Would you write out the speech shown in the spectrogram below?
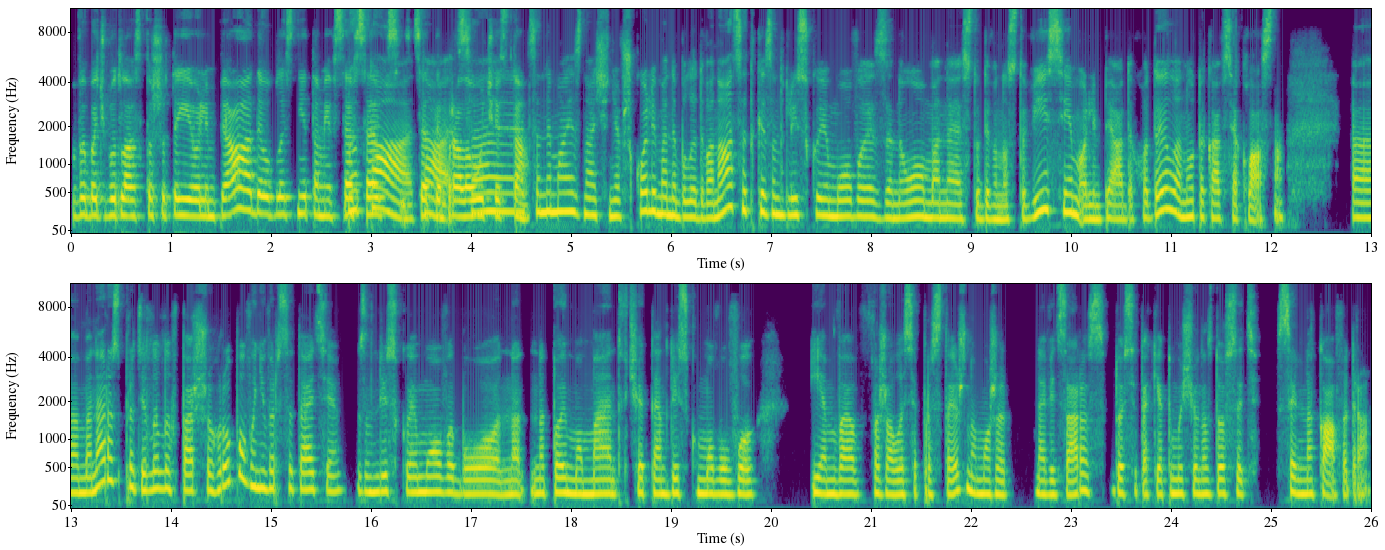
вибач, будь ласка, що ти і олімпіади обласні, там і все, Ну, все, та, це та, ти брала це, участь там. Це не має значення. В школі в мене були 12 з англійської мови, ЗНО в мене 198, Олімпіади ходила, ну така вся класна. Е, Мене розподілили в першу групу в університеті з англійської мови, бо на, на той момент вчити англійську мову в ІМВ вважалося престижно, може навіть зараз досі так є, тому що у нас досить сильна кафедра.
